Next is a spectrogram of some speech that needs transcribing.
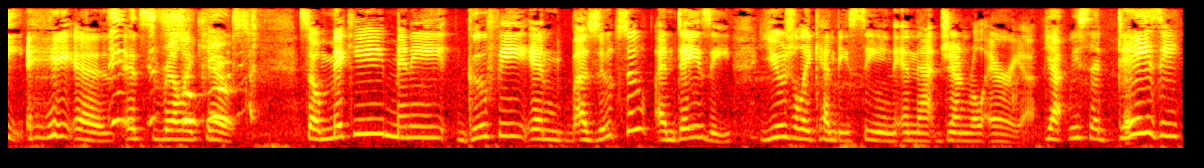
newsie. He is. It's- It's, really so cute. cute. So Mickey, Minnie, Goofy in a zoot suit, and Daisy usually can be seen in that general area. Yeah, we said Daisy.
